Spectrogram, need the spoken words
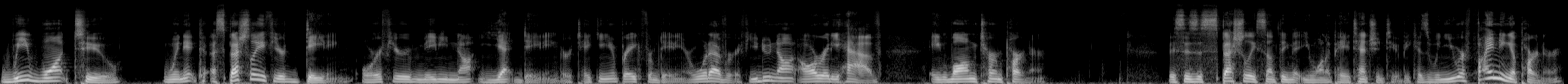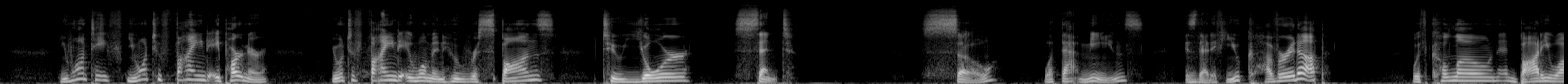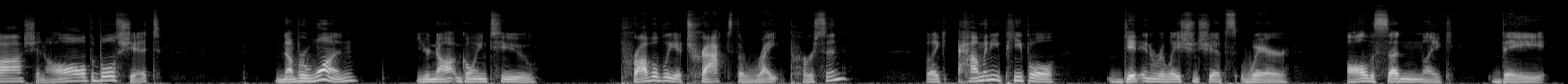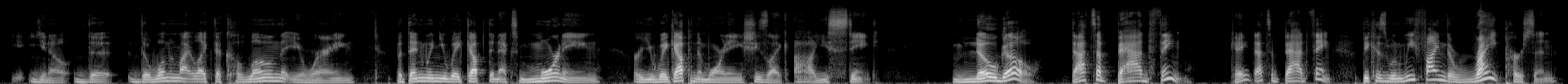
We want to when it especially if you're dating or if you're maybe not yet dating or taking a break from dating or whatever, if you do not already have a long-term partner, this is especially something that you want to pay attention to because when you are finding a partner, you want to you want to find a partner, you want to find a woman who responds to your scent. So, what that means is that if you cover it up with cologne and body wash and all the bullshit, number one, you're not going to probably attract the right person. Like, how many people get in relationships where all of a sudden, like, they, you know, the the woman might like the cologne that you're wearing, but then when you wake up the next morning, or you wake up in the morning, she's like, oh, you stink. No go. That's a bad thing. Okay, that's a bad thing because when we find the right person,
